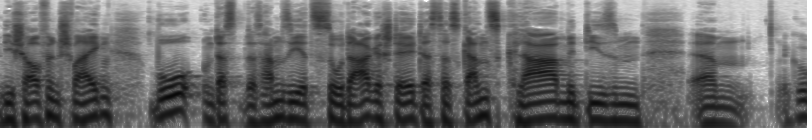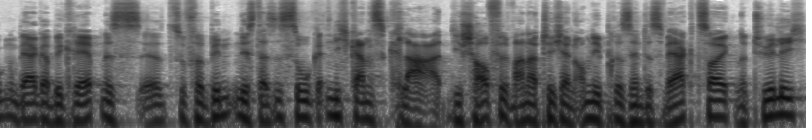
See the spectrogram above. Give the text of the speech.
die Schaufeln schweigen, wo, und das, das haben sie jetzt so dargestellt, dass das ganz klar mit diesem ähm, Guggenberger Begräbnis äh, zu verbinden ist, das ist so nicht ganz klar. Die Schaufel war natürlich ein omnipräsentes Werkzeug, natürlich,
